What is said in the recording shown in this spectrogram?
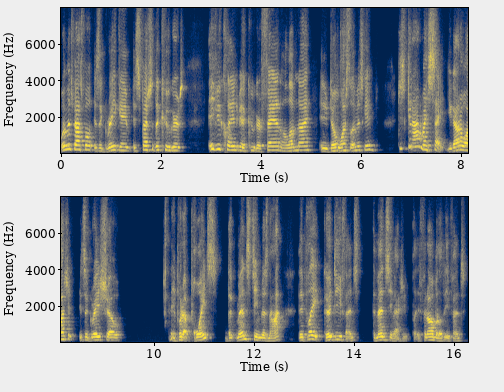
women's basketball is a great game, especially the Cougars. If you claim to be a Cougar fan, alumni, and you don't watch the women's game, just get out of my sight. You got to watch it. It's a great show. They put up points. The men's team does not. They play good defense. The men's team actually plays phenomenal defense.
